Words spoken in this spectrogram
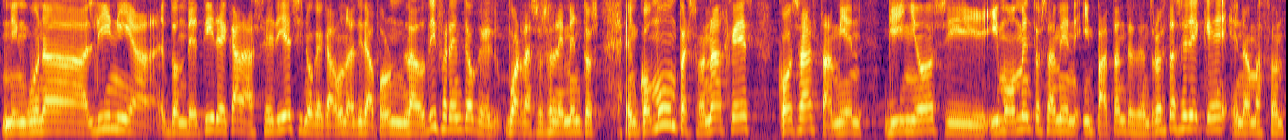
ninguna línea donde tire cada serie, sino que cada una tira por un lado diferente o que guarda esos elementos en común, personajes, cosas, también guiños y, momentos también impactantes dentro de esta serie que en Amazon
